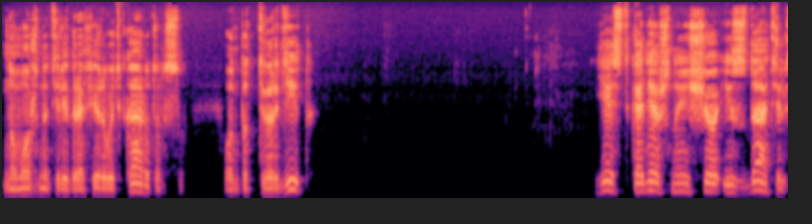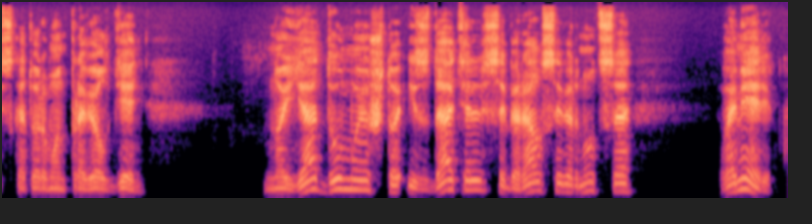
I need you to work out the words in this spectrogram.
Но можно телеграфировать Картерсу. Он подтвердит. Есть, конечно, еще издатель, с которым он провел день. Но я думаю, что издатель собирался вернуться в Америку.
